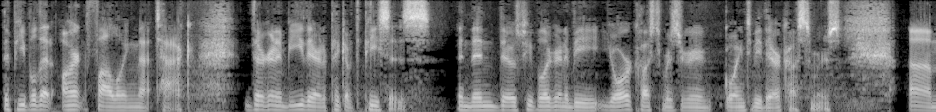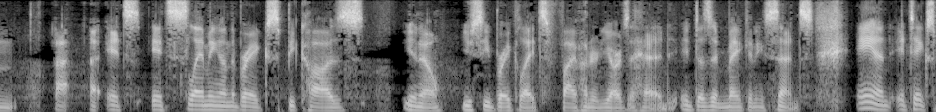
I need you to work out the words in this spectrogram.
The people that aren't following that tack, they're going to be there to pick up the pieces. And then those people are going to be your customers are going to be their customers. Um, uh, it's, it's slamming on the brakes because you know, you see brake lights 500 yards ahead. It doesn't make any sense. And it takes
